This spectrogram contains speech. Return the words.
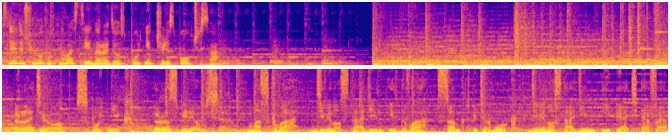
Следующий выпуск новостей на радио «Спутник» через полчаса. Радио «Спутник». Разберемся. Москва 91,2, Санкт-Петербург 91,5 FM.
